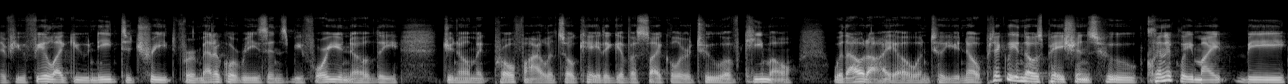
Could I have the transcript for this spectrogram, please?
if you feel like you need to treat for medical reasons before you know the genomic profile, it's okay to give a cycle or two of chemo without IO until you know, particularly in those patients who clinically might be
